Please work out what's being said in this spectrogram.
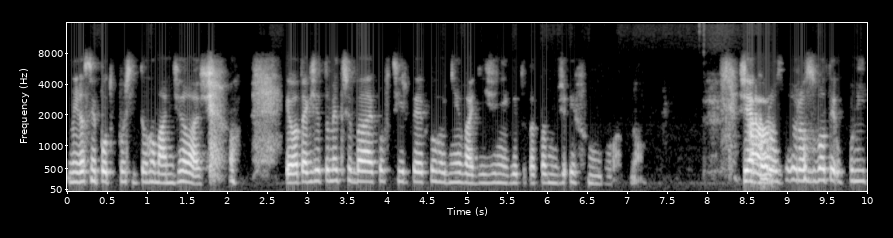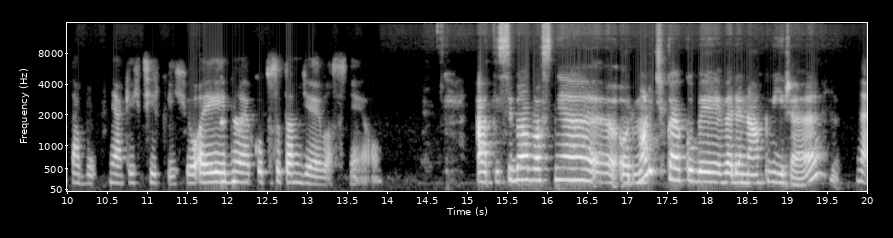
mi vlastně podpoří toho manžela, že jo. jo. takže to mi třeba jako v církvi jako hodně vadí, že někdy to takhle může i fungovat, no. Že jako a... roz, rozvod je úplný tabu v nějakých církvích, jo, a je jedno, jako co se tam děje vlastně, jo. A ty jsi byla vlastně eh, od malička jakoby vedená k víře? Ne,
